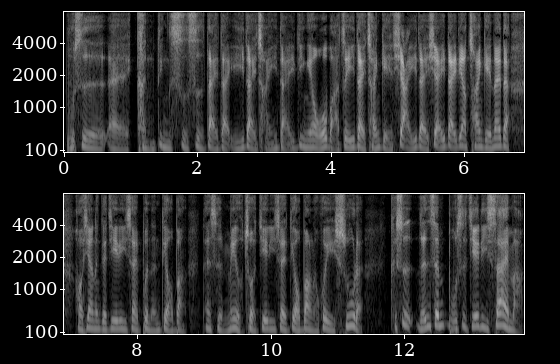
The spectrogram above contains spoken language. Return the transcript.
不是，哎，肯定世世代代一代传一代，一定要我把这一代传给下一代，下一代一定要传给那一代，好像那个接力赛不能掉棒，但是没有错，接力赛掉棒了会输了，可是人生不是接力赛嘛，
